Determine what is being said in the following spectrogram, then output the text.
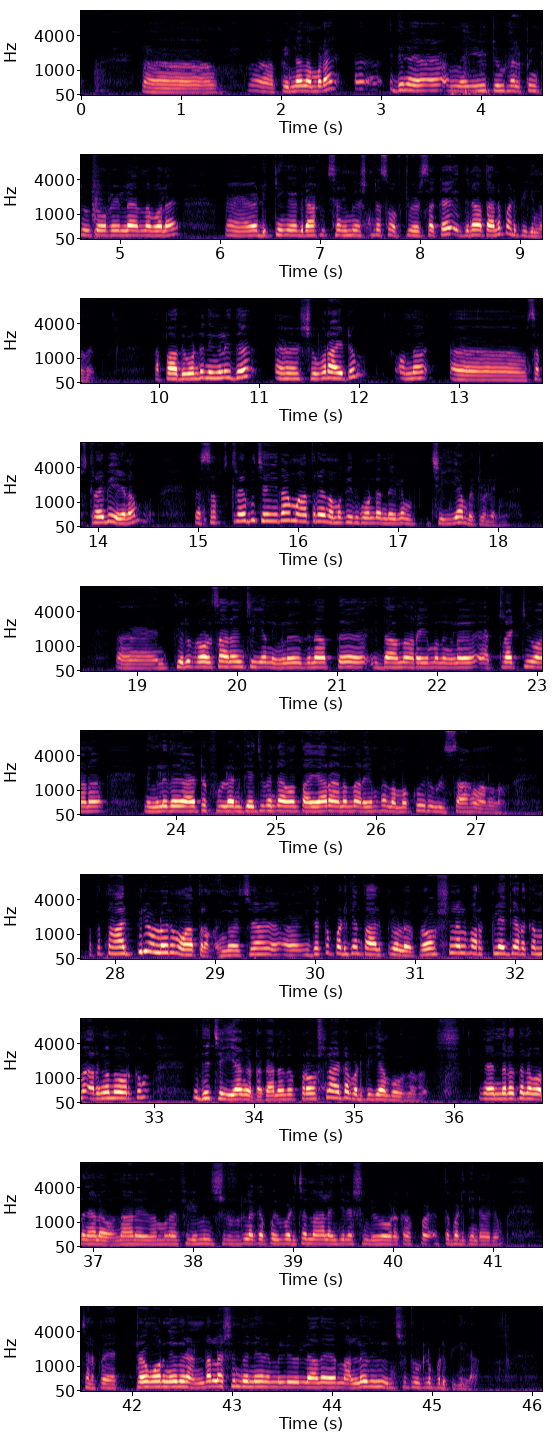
പിന്നെ നമ്മുടെ ഇതിന് യൂട്യൂബ് ഹെൽപ്പിംഗ് ട്യൂട്ടോറിയൽ എന്ന പോലെ എഡിറ്റിംഗ് ഗ്രാഫിക്സ് അനിമേഷന്റെ സോഫ്റ്റ്വെയർസൊക്കെ ഇതിനകത്താണ് പഠിപ്പിക്കുന്നത്. അപ്പോൾ അതുകൊണ്ട് നിങ്ങളിത് ഷുവറായിട്ടും ഒന്ന് സബ്സ്ക്രൈബ് ചെയ്യണം. സബ്സ്ക്രൈബ് ചെയ്താൽ മാത്രമേ നമുക്ക് ഇതുകൊണ്ട് എന്തെങ്കിലും ചെയ്യാൻ പറ്റുള്ളൂ. എനിക്കൊരു പ്രോത്സാഹനം ചെയ്യാം. നിങ്ങൾ ഇതിനകത്ത് ഇതാണെന്ന് അറിയുമ്പോൾ നിങ്ങൾ അട്രാക്റ്റീവ് ആണ്. നിങ്ങളിതായിട്ട് ഫുൾ എൻഗേജ്മെന്റ് ആവാൻ തയ്യാറാണെന്ന് അറിയുമ്പോൾ നമുക്കൊരു ഉത്സാഹമാണല്ലോ. അപ്പോൾ താല്പര്യമുള്ളവർ മാത്രം. എന്ന് വെച്ചാൽ ഇതൊക്കെ പഠിക്കാൻ താല്പര്യമുള്ളവർ പ്രൊഫഷണൽ വർക്കിലേക്ക് ഇറക്കുന്ന ഇറങ്ങുന്നവർക്കും ഇത് ചെയ്യാൻ കേട്ടോ. കാരണം ഇത് പ്രൊഫഷണലായിട്ടാണ് പഠിപ്പിക്കാൻ പോകുന്നത്. ഞാൻ ഇന്നലെ തന്നെ പറഞ്ഞാലോ നാല് നമ്മൾ ഫിലിം ഇൻസ്റ്റിറ്റ്യൂട്ടിലൊക്കെ പോയി പഠിച്ച നാലഞ്ച് ലക്ഷം രൂപ കൂടെ എത്ത് പഠിക്കേണ്ടി വരും. ചിലപ്പോൾ ഏറ്റവും കുറഞ്ഞത് രണ്ടര ലക്ഷം തന്നെ ഇല്ലാതെ നല്ലൊരു ഇൻസ്റ്റിറ്റ്യൂട്ടിൽ പഠിപ്പിക്കില്ല.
